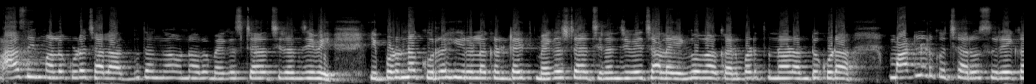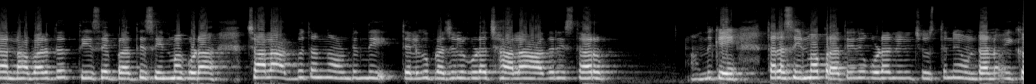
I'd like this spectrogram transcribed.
ఆ సినిమాలో కూడా చాలా అద్భుతంగా ఉన్నారు మెగాస్టార్ చిరంజీవి. ఇప్పుడున్న కుర్ర హీరోల కంటే మెగాస్టార్ చిరంజీవి చాలా ఎంగుగా కనపడుతున్నాడు అంటూ కూడా మాట్లాడుకొచ్చారు సురేఖ. నా భరత తీసే ప్రతి సినిమా కూడా చాలా అద్భుతంగా ఉంటుంది. తెలుగు ప్రజలు కూడా చాలా ఆదరిస్తారు. అందుకే తన సినిమా ప్రతిదీ కూడా నేను చూస్తూనే ఉంటాను. ఇక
